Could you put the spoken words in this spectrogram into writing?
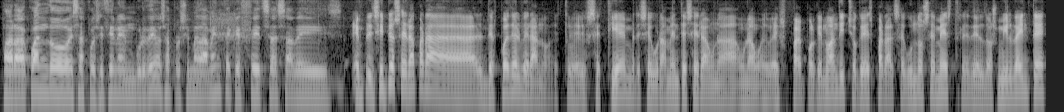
¿Para cuándo esa exposición en Burdeos aproximadamente? ¿Qué fechas sabéis? En principio será para después del verano, septiembre seguramente será una, porque no han dicho que es para el segundo semestre del 2020,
